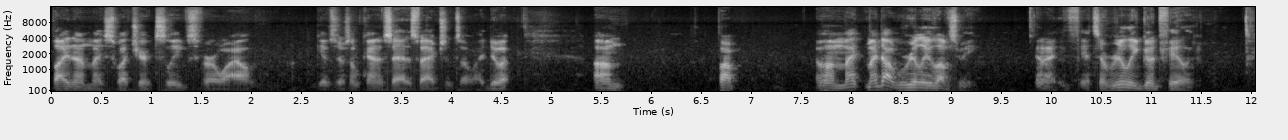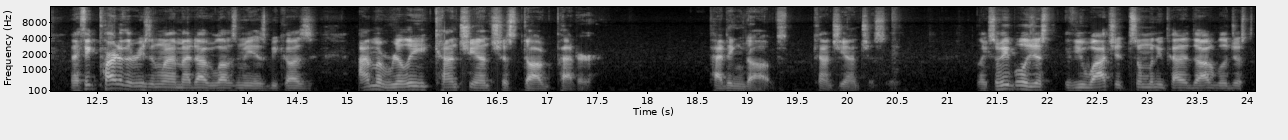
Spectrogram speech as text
bite on my sweatshirt sleeves for a while. Gives her some kind of satisfaction, so I do it. Um, but um, my my dog really loves me, and I, it's a really good feeling. And I think part of the reason why my dog loves me is because I'm a really conscientious dog petter, petting dogs conscientiously. Like some people just, if you watch it, somebody pet a dog, they'll just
